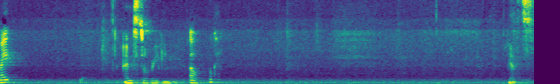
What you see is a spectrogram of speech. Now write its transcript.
Right? I'm still reading. Oh, okay. Yes.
